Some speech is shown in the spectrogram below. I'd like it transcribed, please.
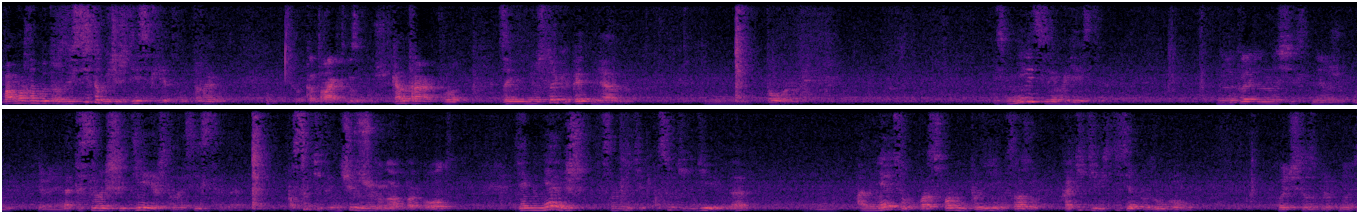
Вам можно будет развестись только через 10 лет. Вот, давай вот. Контракт вы заключили. Контракт вот. За неустойку 5 миллиардов долларов. Изменились взаимодействие? Ну, какое-то насильственное уже будет херня. Это всего лишь идея, что насильственная. По сути, это ничего не... Почему наоборот? Я меняю лишь, смотрите, по сути, идею, да? А меняется у вас форма поведения. Сразу хотите вести себя по-другому. Хочется сбрыкнуть.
